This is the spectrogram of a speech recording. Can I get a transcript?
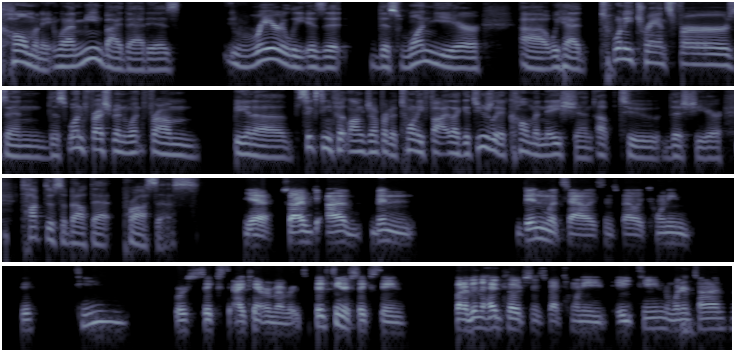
Culminate. And what I mean by that is rarely is it this one year uh, we had 20 transfers and this one freshman went from being a 16 foot long jumper to 25 like it's usually a culmination up to this year. Talk to us about that process. Yeah. So i've i've been been with sally since about like 2015 or 16 i can't remember. It's 15 or 16 but I've been the head coach since about 2018, the wintertime.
